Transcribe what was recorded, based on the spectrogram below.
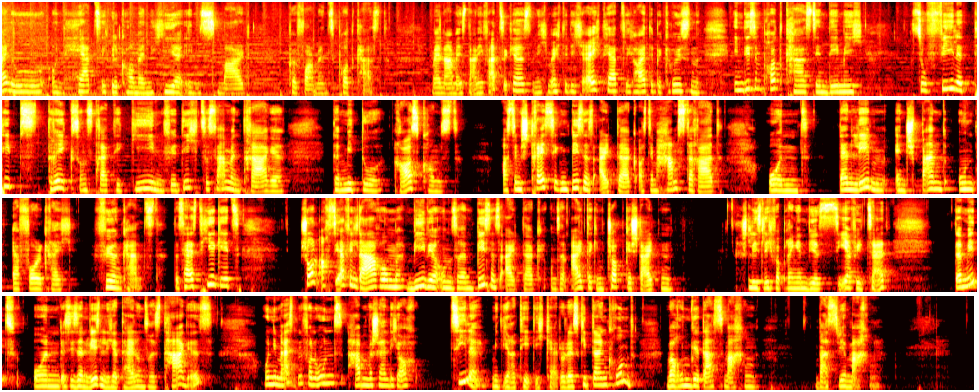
Hallo und herzlich willkommen hier im Smart Performance Podcast. Mein Name ist Dani Fatzekers und ich möchte dich recht herzlich heute begrüßen in diesem Podcast, in dem ich so viele Tipps, Tricks und Strategien für dich zusammentrage, damit du rauskommst aus dem stressigen Businessalltag, aus dem Hamsterrad und dein Leben entspannt und erfolgreich führen kannst. Das heißt, hier geht es schon auch sehr viel darum, wie wir unseren Businessalltag, unseren Alltag im Job gestalten. Schließlich verbringen wir sehr viel Zeit damit und es ist ein wesentlicher Teil unseres Tages. Und die meisten von uns haben wahrscheinlich auch Ziele mit ihrer Tätigkeit oder es gibt einen Grund, warum wir das machen, was wir machen.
